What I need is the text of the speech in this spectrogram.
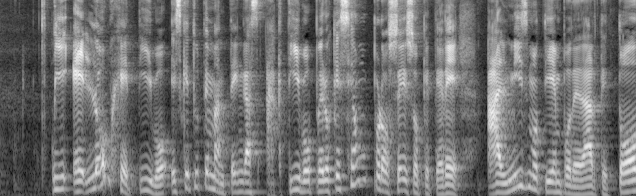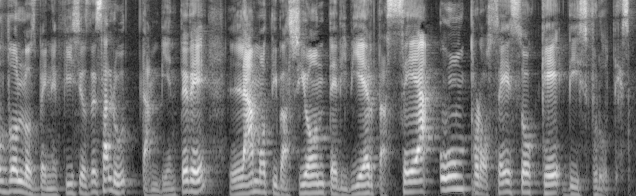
y el objetivo es que tú te mantengas activo, pero que sea un proceso que te dé, al mismo tiempo de darte todos los beneficios de salud, también te dé la motivación, te diviertas, sea un proceso que disfrutes.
